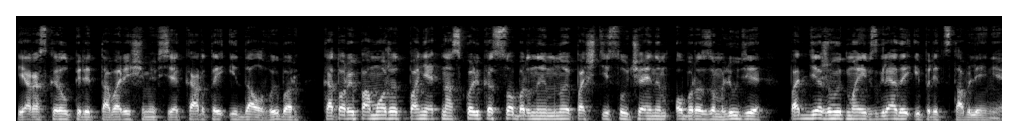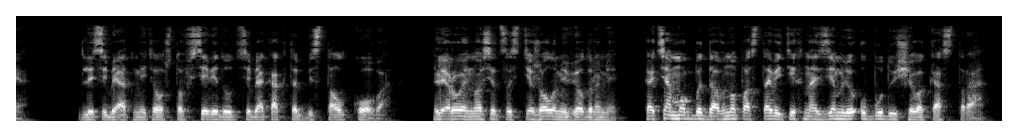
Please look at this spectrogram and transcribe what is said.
Я раскрыл перед товарищами все карты и дал выбор, который поможет понять, насколько собранные мной почти случайным образом люди поддерживают мои взгляды и представления. Для себя отметил, что все ведут себя как-то бестолково. Лерой носится с тяжелыми ведрами, хотя мог бы давно поставить их на землю у будущего костра.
